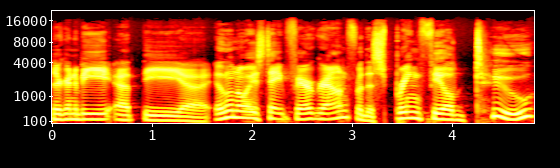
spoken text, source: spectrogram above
They're going to be at the uh, illinois state fairground for the springfield 2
